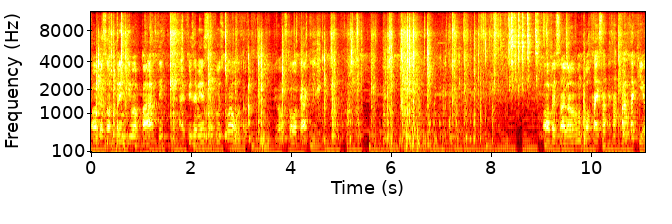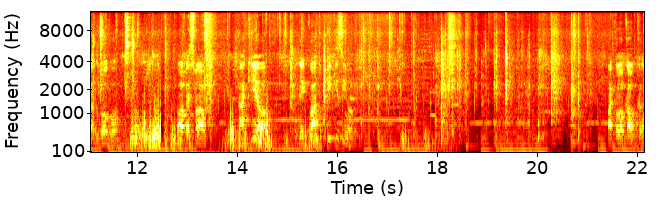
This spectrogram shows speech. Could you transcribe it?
Ó pessoal, prendi uma parte, aí fiz a mesma coisa com a outra. E vamos colocar aqui. Ó pessoal, agora vamos cortar essa, essa parte aqui ó, do gogó. Ó pessoal, aqui ó, eu dei quatro piquezinhos ó. Para colocar o cano,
